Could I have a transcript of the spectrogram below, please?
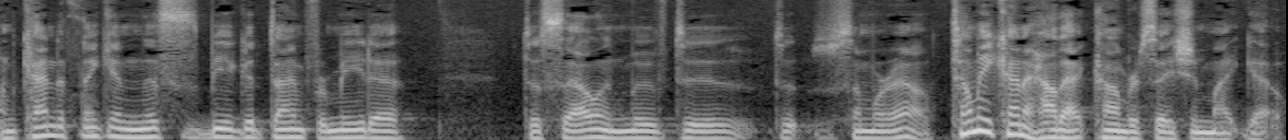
I'm kind of thinking this would be a good time for me to to sell and move to to somewhere else. Tell me kind of how that conversation might go.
